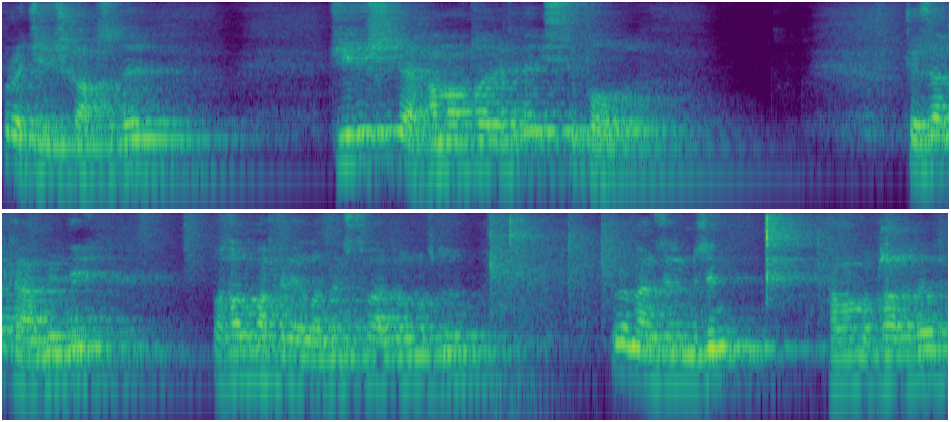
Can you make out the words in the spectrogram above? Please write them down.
Bura giriş qapısıdır. Girişi də hamam tualeti də istifolu. Gözəl təmirdir. Bahalı materiallardan istifadə olunubdur. Bura mənzilimizin hamam otağıdır.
